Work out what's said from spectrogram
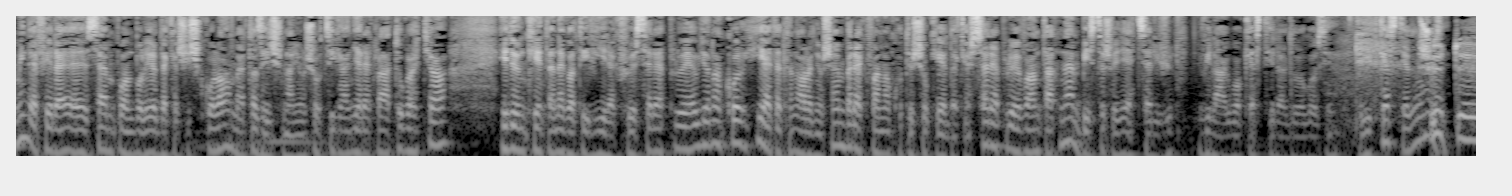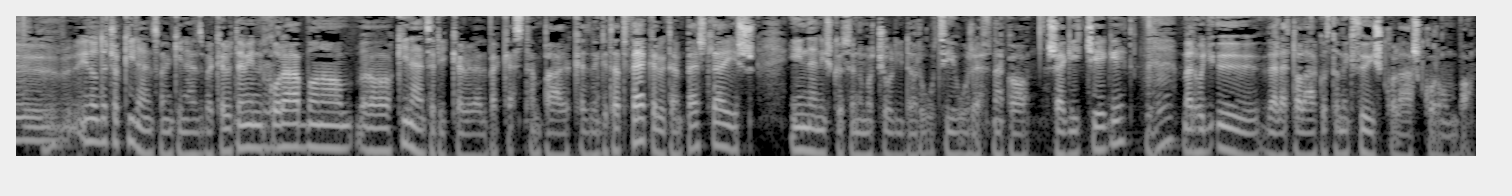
mindenféle szempontból érdekes iskola, mert azért is nagyon sok cigány gyerek látogatja, időnként a negatív hírek főszereplője, ugyanakkor hihetetlen aranyos emberek vannak ott, és sok érdekes szereplő van, tehát nem biztos, hogy egyszerű világba kezdtél el dolgozni. Itt kezdtél? Sőt, én oda csak 99-be kerültem, én hmm. korábban a, a 9. kerületbe kezdtem pályakezdeni. Tehát felkerültem Pestre, és innen is köszönöm a Csolida Róci Józsefnek a segítségét, uh-huh. mert hogy ő vele találkoztam még főiskolás koromba.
